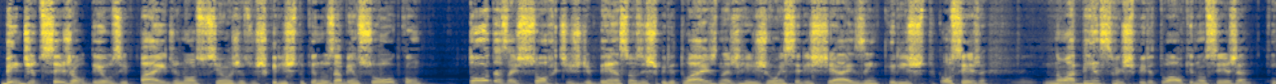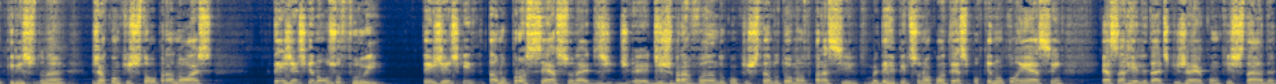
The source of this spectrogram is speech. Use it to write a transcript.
Bendito seja o Deus e Pai de nosso Senhor Jesus Cristo, que nos abençoou com todas as sortes de bênçãos espirituais nas regiões celestiais em Cristo. Ou seja, não há bênção espiritual que não seja em Cristo, né? Já conquistou para nós. Tem gente que não usufrui. Tem gente que está no processo, né, é, desbravando, conquistando, tomando para si. Mas de repente isso não acontece porque não conhecem essa realidade que já é conquistada.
